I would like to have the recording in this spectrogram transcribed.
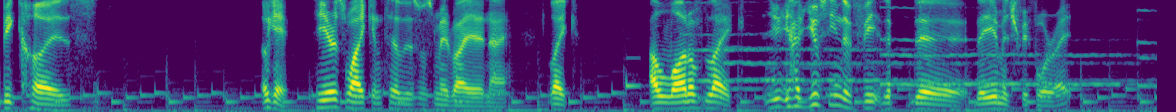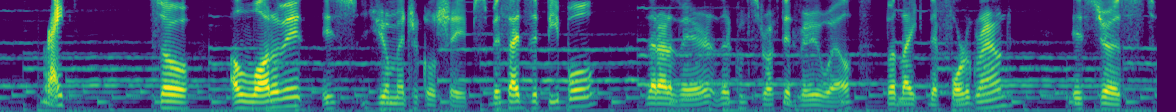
because okay, here's why I can tell this was made by AI. Like a lot of like you have you've seen the fe- the the the image before, right? Right. So a lot of it is geometrical shapes. Besides the people that are there, they're constructed very well, but like the foreground is just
